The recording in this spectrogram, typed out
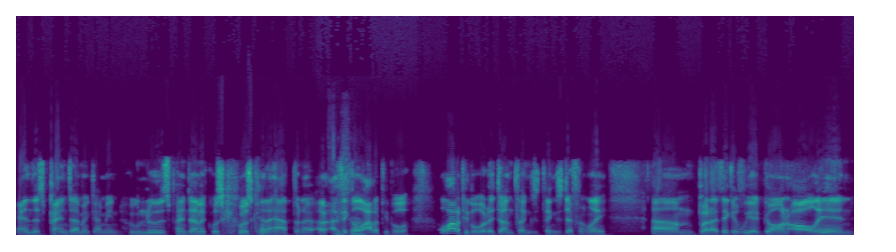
and this pandemic, I mean, who knew this pandemic was was going to happen? I, I think sure. a lot of people, a lot of people would have done things things differently. Um, but I think if we had gone all in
